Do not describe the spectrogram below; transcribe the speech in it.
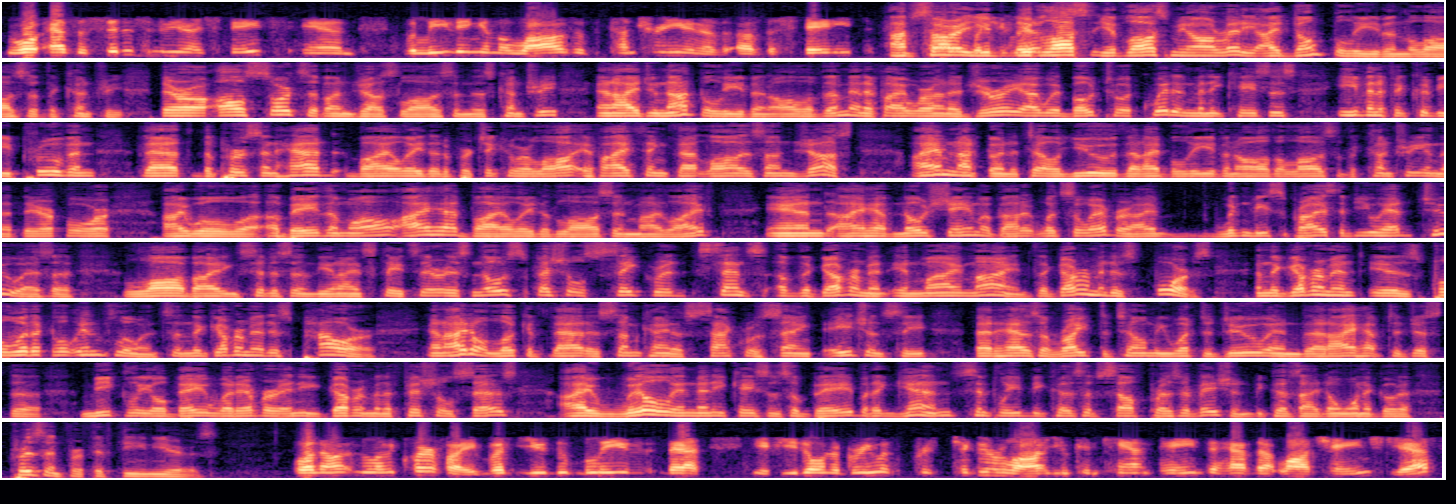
Well, as a citizen of the United States and believing in the laws of the country and of, of the state. I'm sorry, uh, you've, you've lost you've lost me already. I don't believe in the laws of the country. There are all sorts of unjust laws in this country, and I do not believe in all of them. And if I were on a jury, I would vote to acquit in many cases, even if it could be proven that the person had violated a particular law. If I think that law is unjust, I am not going to tell you that I believe in all the laws of the country and that therefore I will uh, obey them all. I have violated laws in my life, and I have no shame about it whatsoever. I wouldn't be surprised if you had too, as a law-abiding citizen of the United States. There is no special sacred sense of the government in my mind. The government is force, and the government is political influence, and the government is power. And I don't look at that as some kind of sacrosanct agency that has a right to tell me what to do and that I have to just uh, meekly obey whatever any government official says. I will in many cases obey, but again, simply because of self-preservation, because I don't want to go to prison for 15 years. Well, let me clarify. But you do believe that if you don't agree with a particular law, you can campaign to have that law changed. Yes.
